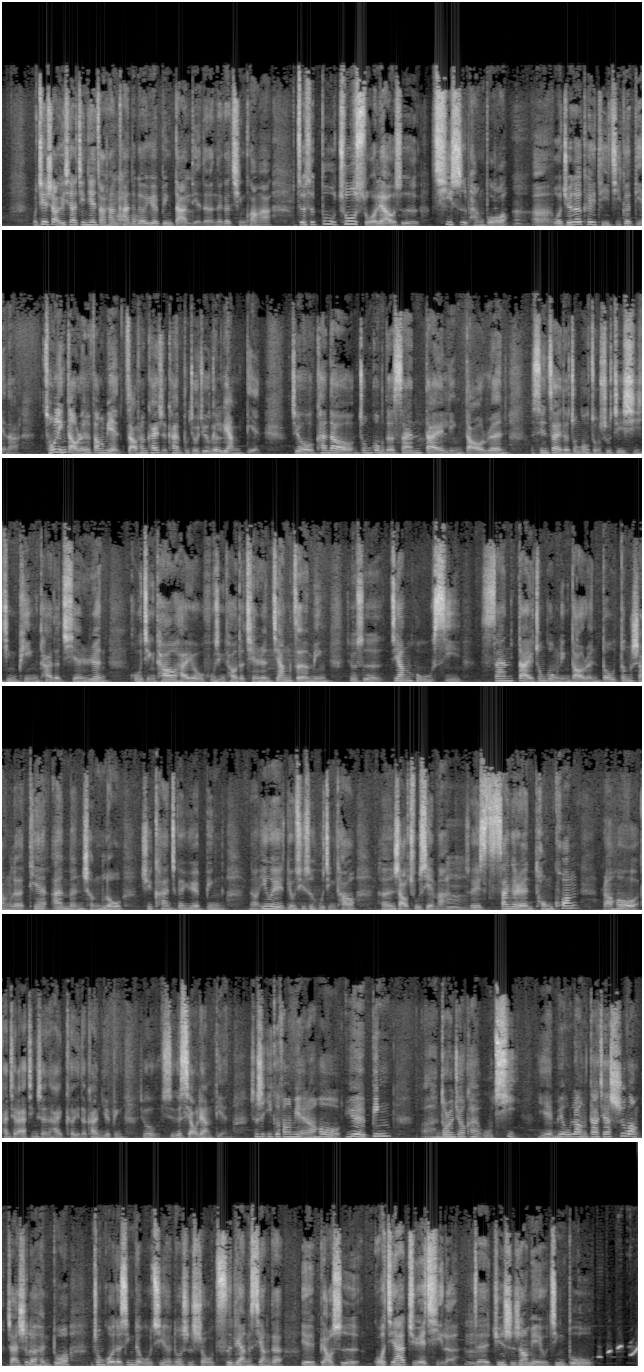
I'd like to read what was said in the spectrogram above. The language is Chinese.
我介绍一下今天早上看那个阅兵大典的那个情况啊，这是不出所料，是气势磅礴。嗯，呃，我觉得可以提几个点啊。从领导人方面，早上开始看，不久就有个亮点，就看到中共的三代领导人，现在的中共总书记习近平，他的前任胡锦涛，还有胡锦涛的前任江泽民，就是江湖习三代中共领导人都登上了天安门城楼去看这个阅兵。那因为尤其是胡锦涛很少出现嘛，所以三个人同框。然后看起来精神还可以的，看阅兵就是个小亮点，这是一个方面。然后阅兵啊，很多人就要看武器，也没有让大家失望，展示了很多中国的新的武器，很多是首次亮相的，也表示国家崛起了，在军事上面有进步。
